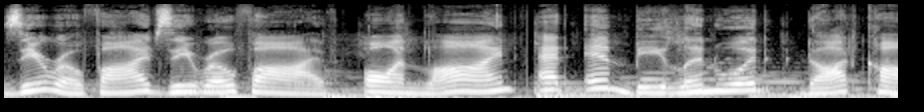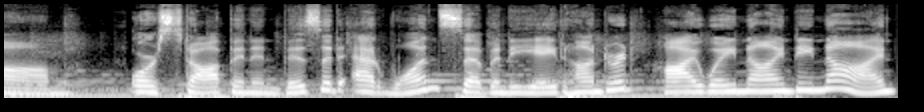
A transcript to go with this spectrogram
0505, online at mblynnwood.com, or stop in and visit at 17800 Highway 99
